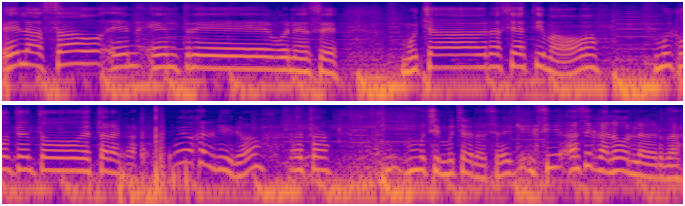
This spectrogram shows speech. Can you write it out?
el asado en Entre Buenense. Muchas gracias, estimado. muy contento de estar acá. Voy a bajar el vidrio, ¿eh? Sí, muchas gracias. Sí, hace calor, la verdad.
